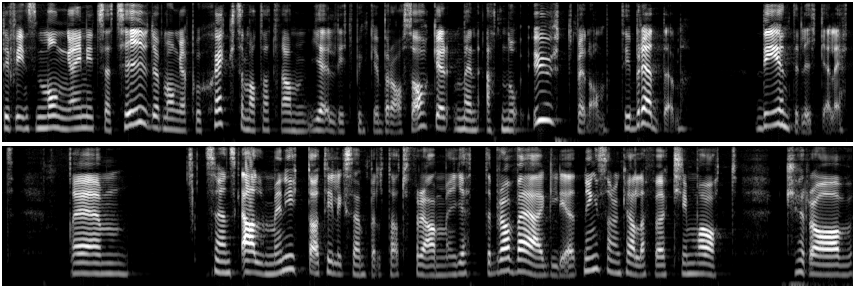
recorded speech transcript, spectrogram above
Det finns många initiativ, det är många projekt som har tagit fram väldigt mycket bra saker, men att nå ut med dem till bredden, det är inte lika lätt. Um, Svensk allmännytta har till exempel tagit fram en jättebra vägledning som de kallar för klimatkrav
